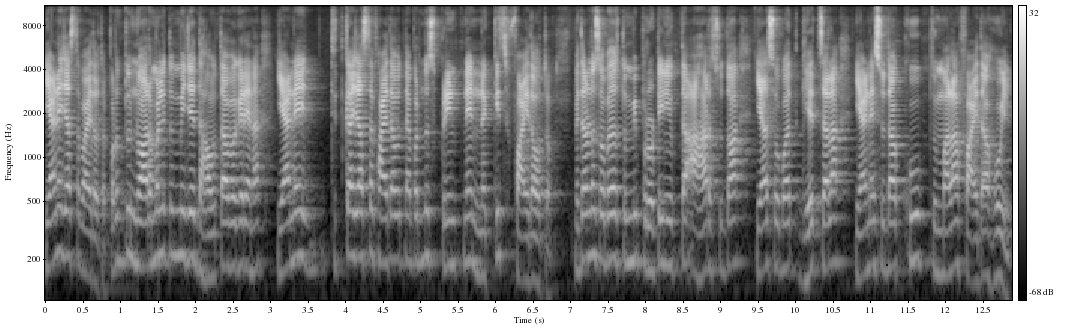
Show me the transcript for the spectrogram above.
याने जास्त फायदा होता. परंतु नॉर्मली तुम्ही जे धावता वगैरे ना याने तितका जास्त फायदा होत नाही परंतु स्प्रिंटने नक्कीच फायदा होतो. मित्रांनो सोबतच तुम्ही प्रोटीनयुक्त आहारसुद्धा यासोबत घेत चला याने सुद्धा खूप तुम्हाला फायदा होईल.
